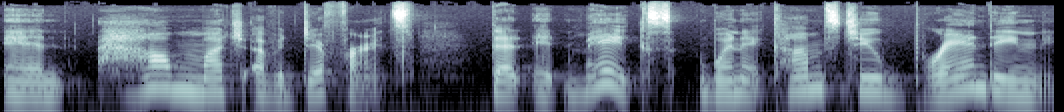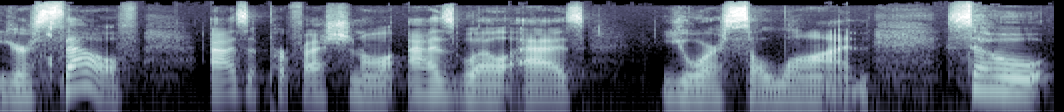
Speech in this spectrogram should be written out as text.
and how much of a difference that it makes when it comes to branding yourself as a professional as well as your salon. So,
